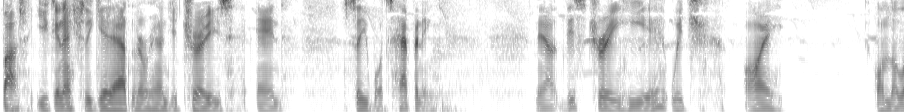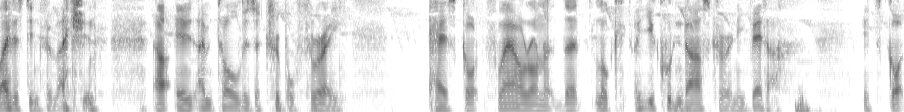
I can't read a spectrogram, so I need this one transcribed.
but you can actually get out and around your trees and see what's happening. Now, this tree here, which I, on the latest information, uh, I'm told is a triple three, has got flower on it that, look, you couldn't ask for any better. It's got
